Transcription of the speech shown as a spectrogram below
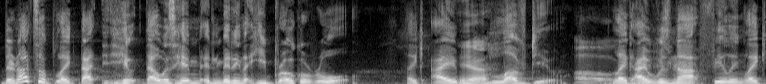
they're not so like that. He, that was him admitting that he broke a rule. Like I Yeah. loved you. Oh. Like I was not feeling like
